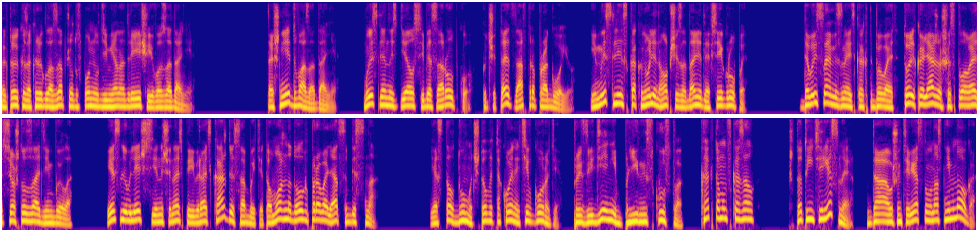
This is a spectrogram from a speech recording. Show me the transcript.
Как только закрыл глаза, почему-то вспомнил Демьяна Андреевича и его задание. Точнее, два задания. Мысленно сделал себе зарубку, почитать завтра про Гою. И мысли скакнули на общее задание для всей группы. Да вы сами знаете, как это бывает. Только ляжешь и всплывает все, что за день было. Если увлечься и начинать перебирать каждое событие, то можно долго проваляться без сна. Я стал думать, что бы такое найти в городе. Произведение, блин, искусства. Как там он сказал? Что-то интересное? Да уж, интересного у нас немного.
